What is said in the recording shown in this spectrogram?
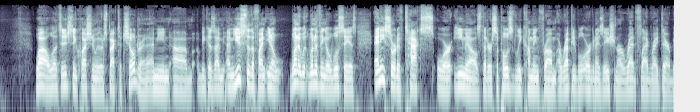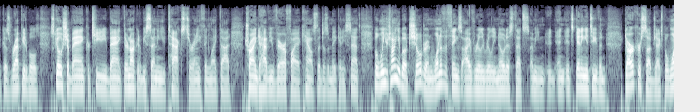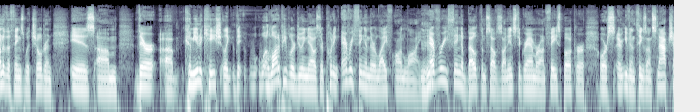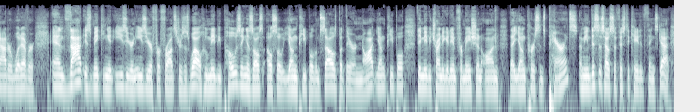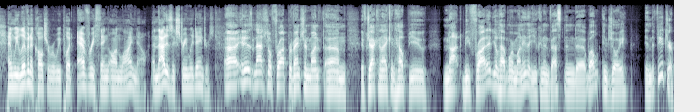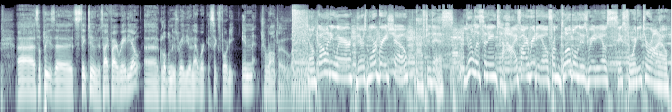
Wow, well, it's an interesting question with respect to children. I mean, um, because I'm I'm used to the fine. You know, one one things I will say is any sort of texts or emails that are supposedly coming from a reputable organization are a red flag right there. Because reputable Scotia Bank or TD Bank, they're not going to be sending you texts or anything like that, trying to have you verify accounts. That doesn't make any sense. But when you're talking about children, one of the things I've really really noticed that's I mean, and it's getting into even darker subjects. But one of the things with children is um, their uh, communication. Like they, w- a lot of people are doing now is they're putting everything in their life online. Everything about themselves is on Instagram or on Facebook or, or or even things on Snapchat or whatever. And that is making it easier and easier for fraudsters as well, who may be posing as also, also young people themselves, but they are not young people. They may be trying to get information on that young person's parents. I mean, this is how sophisticated things get. And we live in a culture where we put everything online now, and that is extremely dangerous. Uh, it is National Fraud Prevention Month. Um, if Jack and I can help you not be frauded, you'll have more money that you can invest and, uh, well, enjoy in the future. Uh, so please uh, stay tuned. It's Hi Fi Radio, uh, Global News Radio Network, 640 in Toronto. Don't go anywhere. There's more great show after this. You're listening to Hi Fi Radio from Global News Radio 640 Toronto.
